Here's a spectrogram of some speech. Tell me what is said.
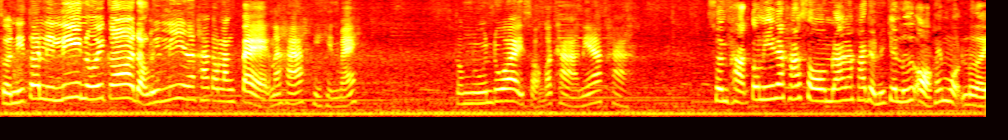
ส่วนนี้ต้นลิลลี่นุ้ยก็ดอกลิลลี่นะคะกำลังแตกนะคะ นี่เห็นไหม ตรงนู้นด้วยสองกระถางเนี้ยค่ะ ส่วนผักตรงนี้นะคะโซมแล้วนะคะ เดี๋ยวนี้จะรื้อออกให้หมดเลย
